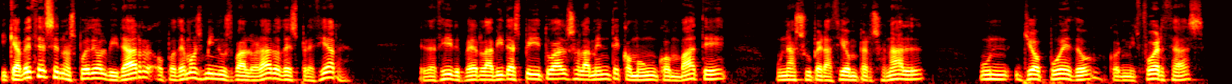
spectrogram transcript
y que a veces se nos puede olvidar o podemos minusvalorar o despreciar. Es decir, ver la vida espiritual solamente como un combate, una superación personal, un yo puedo con mis fuerzas,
